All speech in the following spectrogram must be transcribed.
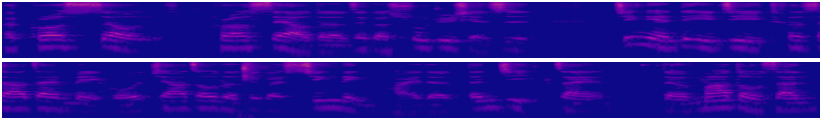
而 Cross Sell Cross Sell 的这个数据显示，今年第一季特斯拉在美国加州的这个新领牌的登记在的 Model 三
